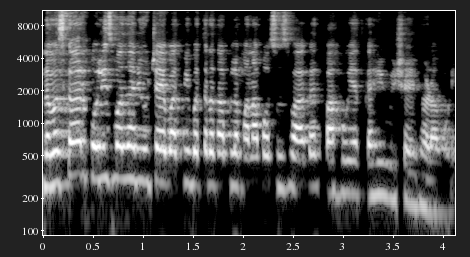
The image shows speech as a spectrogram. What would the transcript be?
नमस्कार पोलीस माझा न्यूजच्या या बातमीपत्रात आपलं मनापासून स्वागत. पाहूयात काही विषय घडामोडी.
